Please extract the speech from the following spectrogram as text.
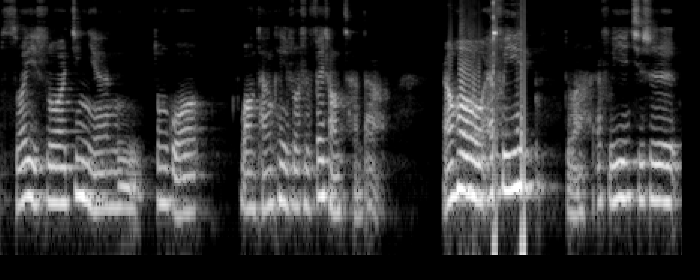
所以说，今年中国网坛可以说是非常惨淡。然后 F 一，对吧？F 一其实。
